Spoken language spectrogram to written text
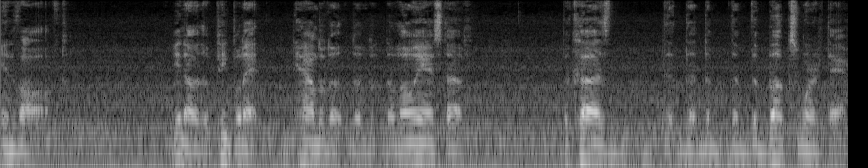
involved. You know, the people that handle the, the, the low end stuff because the, the, the, the, the bucks weren't there.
